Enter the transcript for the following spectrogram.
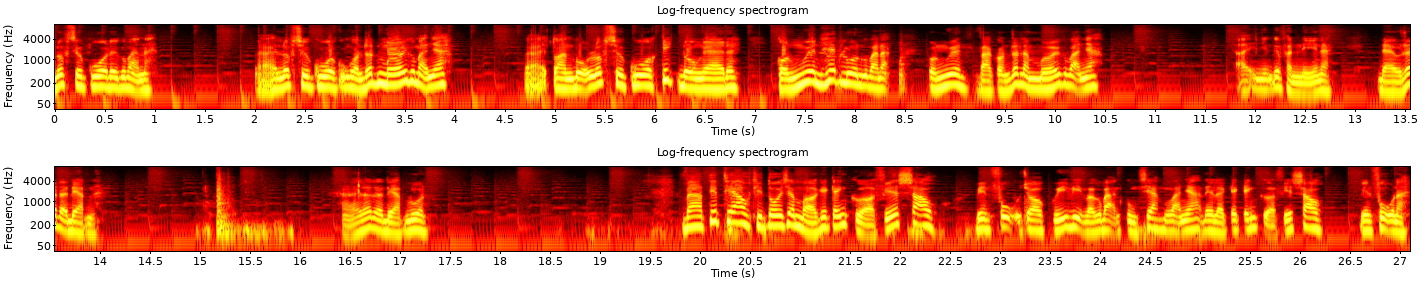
lốp siêu cua đây các bạn này. Đấy, lốp siêu cua cũng còn rất mới các bạn nhé Đấy, toàn bộ lốp siêu cua kích đồ nghề đây còn nguyên hết luôn các bạn ạ. Còn nguyên và còn rất là mới các bạn nhé Đấy, những cái phần nỉ này đều rất là đẹp này. Đấy, rất là đẹp luôn. Và tiếp theo thì tôi sẽ mở cái cánh cửa phía sau bên phụ cho quý vị và các bạn cùng xem các bạn nhé đây là cái cánh cửa phía sau bên phụ này.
